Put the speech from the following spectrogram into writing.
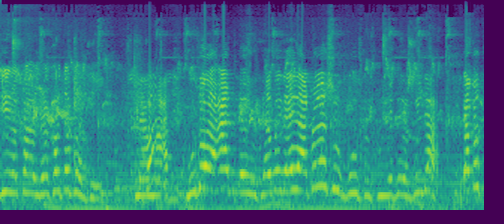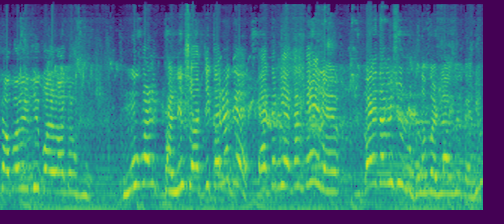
જી રખડ રખડતો હું તો આ તમે કઈ લાટો શું બૂટ તું તમે ખબર જ નહીં પડવા દઉં હું પણ ફલી સોચી કર્યો કે એ તમે એકમ કહી રહ્યો ભાઈ તમે શું લુગડો બદલાવજો કર્યું?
